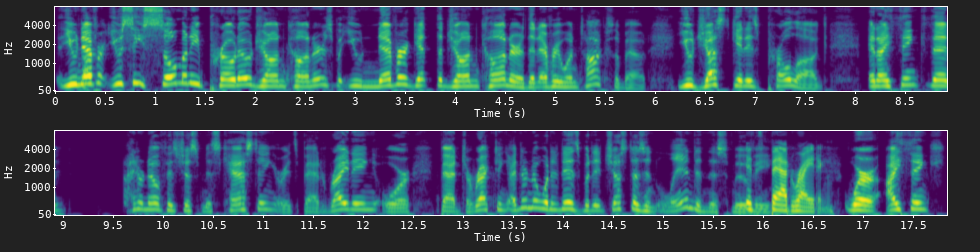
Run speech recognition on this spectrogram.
You never. You see so many proto John Connors, but you never get the John Connor that everyone talks about. You just get his prologue, and I think that. I don't know if it's just miscasting or it's bad writing or bad directing. I don't know what it is, but it just doesn't land in this movie it's bad writing. where I think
